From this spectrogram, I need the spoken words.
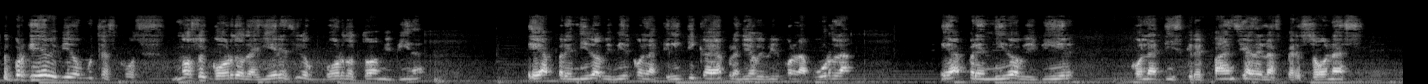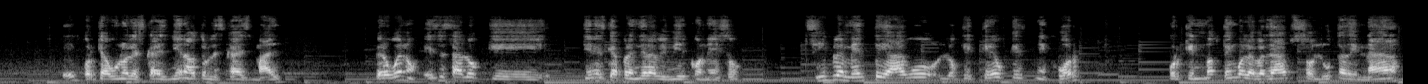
pues porque he vivido muchas cosas. No soy gordo de ayer, he sido gordo toda mi vida. He aprendido a vivir con la crítica, he aprendido a vivir con la burla, he aprendido a vivir con la discrepancia de las personas, eh, porque a uno les caes bien, a otro les caes mal. Pero bueno, eso es algo que tienes que aprender a vivir con eso. Simplemente hago lo que creo que es mejor porque no tengo la verdad absoluta de nada.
